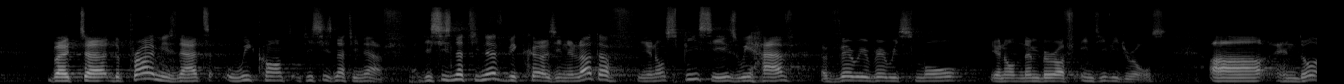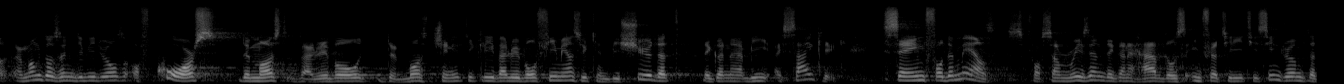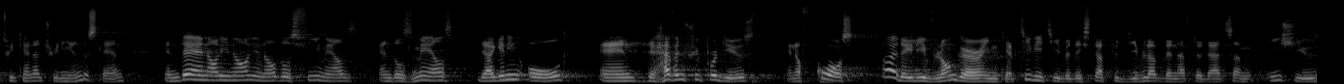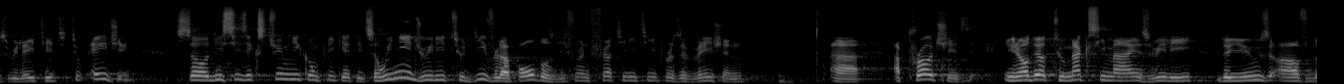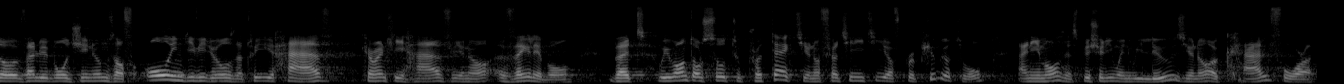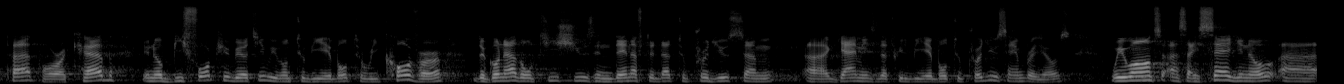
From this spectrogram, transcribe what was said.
but uh, the problem is that we can't, this is not enough. This is not enough because in a lot of you know, species, we have a very, very small you know, number of individuals. Uh, and among those individuals, of course, the most valuable, the most genetically valuable females, you can be sure that they're going to be acyclic. Same for the males. For some reason, they're going to have those infertility syndromes that we cannot really understand. And then, all in all, you know, those females and those males, they are getting old and they haven't reproduced. And of course, oh, they live longer in captivity, but they start to develop then after that some issues related to aging. So this is extremely complicated. So we need really to develop all those different fertility preservation uh, approaches. In order to maximize really the use of the valuable genomes of all individuals that we have, currently have, you know, available. But we want also to protect, you know, fertility of prepubertal animals, especially when we lose, you know, a calf or a pup or a cub, you know, before puberty, we want to be able to recover the gonadal tissues and then after that to produce some uh, gametes that will be able to produce embryos. We want, as I said, you know, uh,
